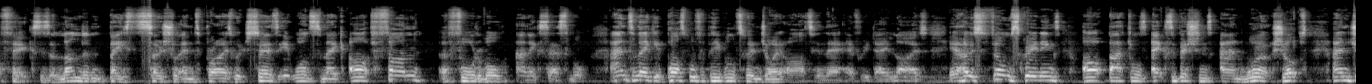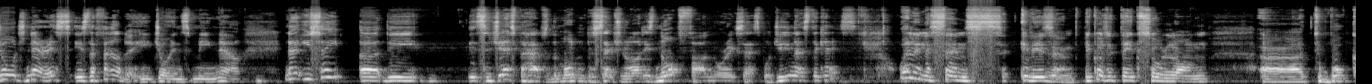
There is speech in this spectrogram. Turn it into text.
Artfix is a London based social enterprise which says it wants to make art fun, affordable, and accessible, and to make it possible for people to enjoy art in their everyday lives. It hosts film screenings, art battles, exhibitions, and workshops, and George Neris is the founder. He joins me now. Now, you say uh, the it suggests perhaps that the modern perception of art is not fun or accessible. Do you think that's the case? Well, in a sense, it isn't because it takes so long uh, to book.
